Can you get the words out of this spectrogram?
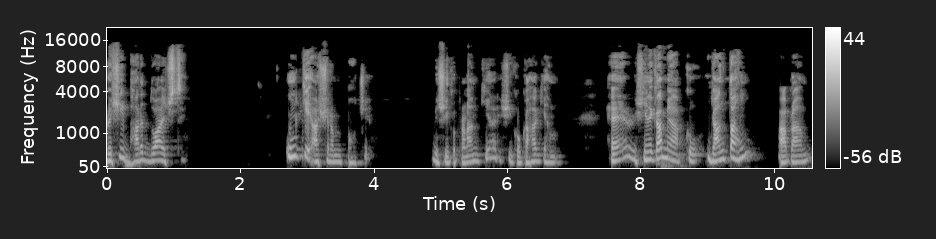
ऋषि भारद्वाज थे। उनके आश्रम पहुँचे। ऋषि को प्रणाम किया। ऋषि को कहा कि हम हैं। ऋषि ने कहा मैं आपको जानता हूँ। आप राम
